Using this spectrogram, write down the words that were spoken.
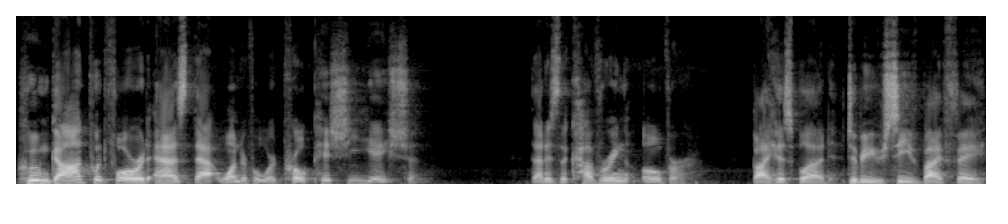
Whom God put forward as that wonderful word, propitiation. That is the covering over by his blood to be received by faith.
